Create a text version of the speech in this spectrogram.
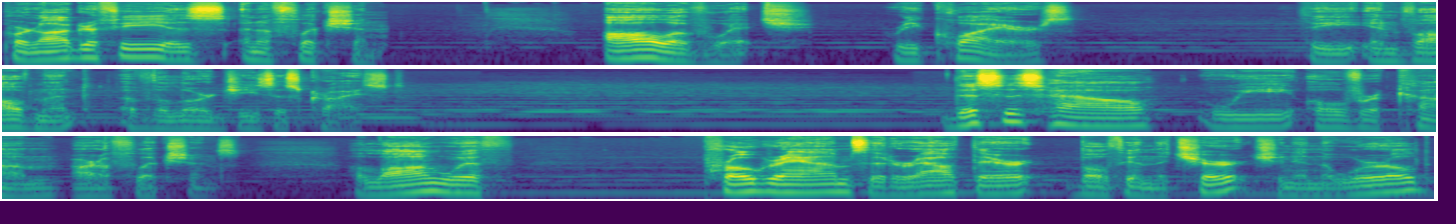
Pornography is an affliction, all of which requires the involvement of the Lord Jesus Christ. This is how we overcome our afflictions, along with programs that are out there, both in the church and in the world.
